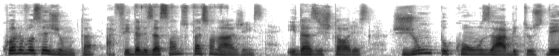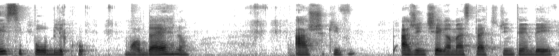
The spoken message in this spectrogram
quando você junta a fidelização dos personagens e das histórias junto com os hábitos desse público moderno, acho que a gente chega mais perto de entender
